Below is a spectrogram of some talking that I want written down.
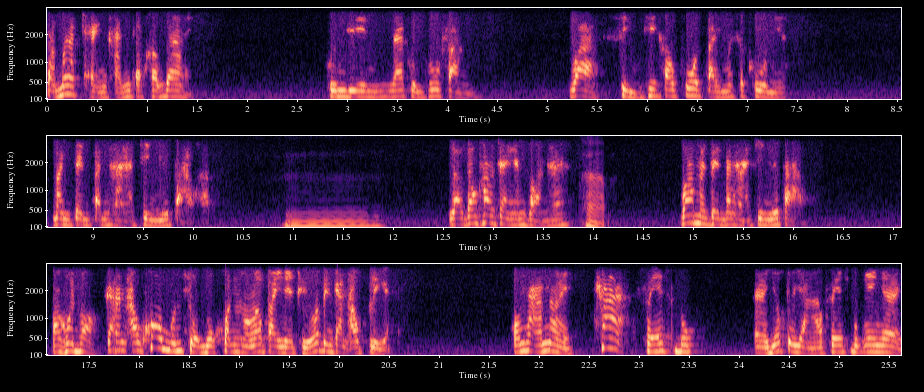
สามารถแข่งขันกับเขาได้ คุณยินและคุณผู้ฟัง ว่าสิ่งที่เขาพูดไปเมื่อสักครู่เนี้ยมันเป็นปัญหาจริงหรือเปล่าครับอืมเราต้องเข้าใจกันก่อนนะครับว่ามันเป็นปัญหาจริงหรือเปล่าบางคนบอกการเอาข้อมูลส่วนบุคคลของเราไปเนี่ย ถือว่าเป็นการเอาเปรียบ ผมถามหน่อย ถ้า Facebook อ่ายกตัวอย่างเอา Facebook ง่าย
